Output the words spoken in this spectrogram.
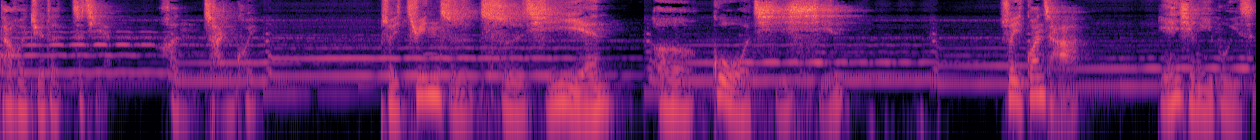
他会觉得自己很惭愧。所以，君子耻其言而过其行。所以，观察言行一步一致，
